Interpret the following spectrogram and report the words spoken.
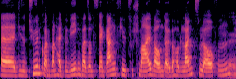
äh, diese Türen konnte man halt bewegen, weil sonst der Gang viel zu schmal war, um da überhaupt lang zu laufen. Okay.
